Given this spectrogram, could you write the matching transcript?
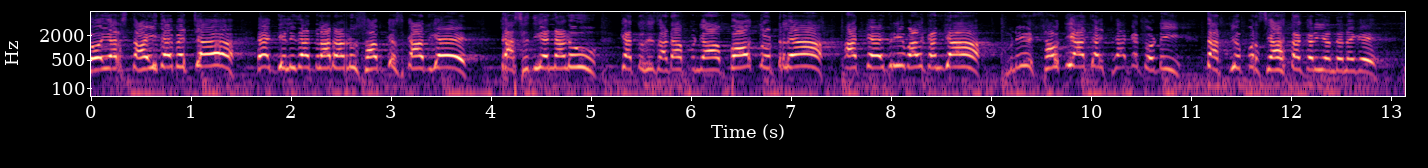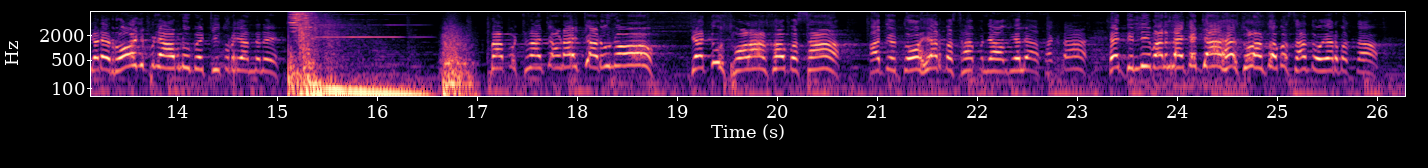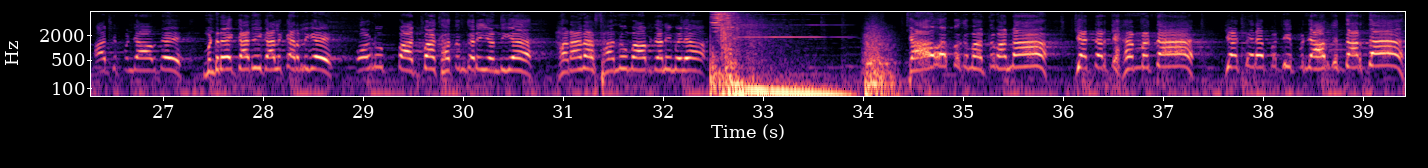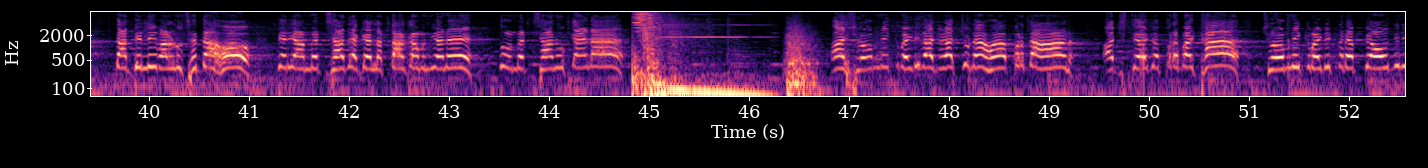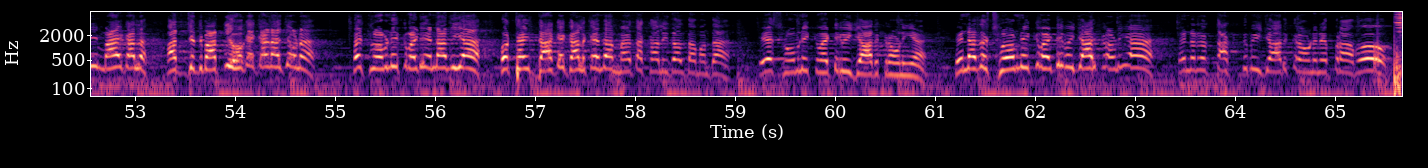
2027 ਦੇ ਵਿੱਚ ਇਹ ਦਿੱਲੀ ਦੇ ਦਲਾਲਾਂ ਨੂੰ ਸਭ ਕੁਝ ਸਿਖਾ ਦਈਏ? ਦੱਸ ਦਈਏ ਇਹਨਾਂ ਨੂੰ ਕਿ ਤੁਸੀਂ ਸਾਡਾ ਪੰਜਾਬ ਬਹੁਤ ਲੁੱਟ ਲਿਆ। ਆ ਕੇਜਰੀਵਾਲ ਗੰਜਾ, ਮਨੀਸ਼ ਸੌਦੀਆ ਅੱਜ ਇੱਥੇ ਆ ਕੇ ਤੁਹਾਡੀ ਧਰਤੀ ਉੱਪਰ ਸਿਆਸਤਾਂ ਕਰੀ ਜਾਂਦੇ ਨੇਗੇ, ਜਿਹੜੇ ਰੋਜ਼ ਪੰਜਾਬ ਨੂੰ ਵੇਚੀ ਤੁਰ ਜਾਂਦੇ ਨੇ। ਮੈਂ ਪੁੱਛਣਾ ਚਾਹਣਾ ਝਾੜੂ ਨੂੰ, ਜੇ ਤੂੰ 1600 ਬੱਸਾਂ, ਅੱਜ 2000 ਬੱਸਾਂ ਪੰਜਾਬ ਦੀਆਂ ਲਿਆ ਸਕਦਾ, ਇਹ ਦਿੱਲੀ ਵੱਲ ਲੈ ਕੇ ਜਾ ਹੈ 1600 ਬੱਸਾਂ 2000 ਬੱਸਾਂ। ਅੱਜ ਪੰਜਾਬ ਦੇ ਮਨਰੇਗਾ ਦੀ ਗੱਲ ਕਰ ਲਈਏ, ਉਹਨੂੰ ਭਾਜਪਾ ਖਤਮ ਕਰੀ ਜਾਂਦੀ ਹੈ। ਹੜਾਂ ਦਾ ਸਾਨੂੰ ਮੁਆਵਜ਼ਾ ਨਹੀਂ ਮਿਲਿਆ। ਜਾਓ ਭਗਵੰਤ ਮਾਨਾ ਜੇ ਤੇਰੇ ਚ ਹਿੰਮਤ ਹੈ, ਜੇ ਤੇਰੇ ਪਤੀ ਪੰਜਾਬ 'ਚ ਦਰਦ ਹੈ, ਤਾਂ ਦਿੱਲੀ ਵੱਲ ਨੂੰ ਸਿੱਧਾ ਹੋ। ਤੇਰੇ ਅਮਿਤ ਸ਼ਾਹ ਦੇ ਅੱਗੇ ਲੱਤਾਂ ਕੰਮਦੀਆਂ ਨੇ, ਤੂੰ ਅਮਿਤ ਸ਼ਾਹ ਨੂੰ ਕਹਿਣਾ ਹੈ। ਆ ਸ਼੍ਰੋਮਣੀ ਕਮੇਟੀ ਦਾ ਜਿਹੜਾ ਚੁਣਿਆ ਹੋਇਆ ਪ੍ਰਧਾਨ ਅੱਜ ਸਟੇਜ ਉੱਪਰ ਬੈਠਾ ਸ਼੍ਰੋਮਣੀ ਕਮੇਟੀ ਤੇਰੇ ਪਿਓ ਦੀ ਨਹੀਂ, ਮੈਂ ਗੱਲ ਅੱਜ ਜਜ਼ਬਾਤੀ ਹੋ ਕੇ ਕਹਿਣਾ ਚਾਹਣਾ ਇਹ ਸ਼੍ਰੋਮਣੀ ਕਮੇਟੀ ਇਹਨਾਂ ਦੀ ਆ। ਉੱਥੇ ਜਾ ਕੇ ਗੱਲ ਕਹਿੰਦਾ, ਮੈਂ ਤਾਂ ਅਕਾਲੀ ਦਲ ਦਾ ਬੰਦਾ ਇਹ ਸ਼੍ਰੋਮਣੀ ਕਮੇਟੀ ਵੀ ਯਾਦ ਕਰਾਉਣੀ ਹੈ ਇਹਨਾਂ ਤੋਂ ਸ਼੍ਰੋਮਣੀ ਕਮੇਟੀ ਵੀ ਯਾਦ ਕਰਾਉਣੀ ਹੈ ਇਹਨਾਂ ਤੋਂ ਤਖਤ ਵੀ ਯਾਦ ਕਰਾਉਣੇ ਨੇ ਭਰਾਵੋ।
